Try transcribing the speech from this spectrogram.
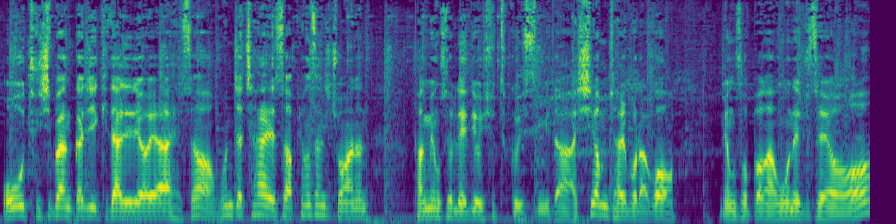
오후 2시 반까지 기다려야 해서 혼자 차에서 평상시 좋아하는 박명수 라디오 쇼 듣고 있습니다. 시험 잘 보라고 명수 오빠가 응원해 주세요.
